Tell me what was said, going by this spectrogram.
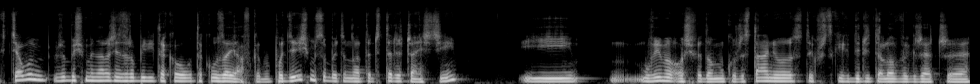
chciałbym, żebyśmy na razie zrobili taką, taką zajawkę, bo podzieliliśmy sobie to na te cztery części i mówimy o świadomym korzystaniu z tych wszystkich digitalowych rzeczy,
